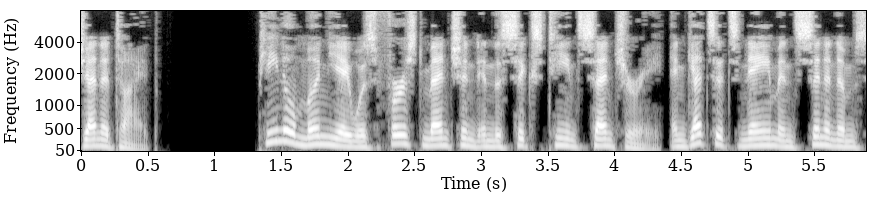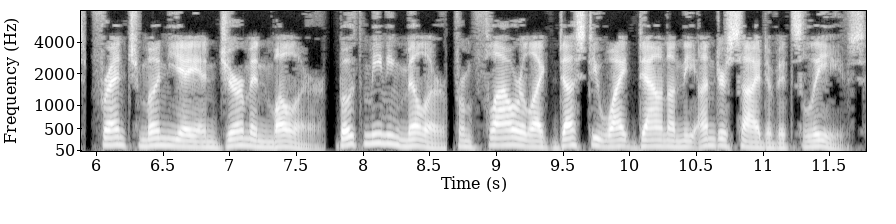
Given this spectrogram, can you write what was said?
genotype. Pinot Meunier was first mentioned in the 16th century, and gets its name and synonyms French Meunier and German Muller, both meaning miller from flour-like dusty white down on the underside of its leaves.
